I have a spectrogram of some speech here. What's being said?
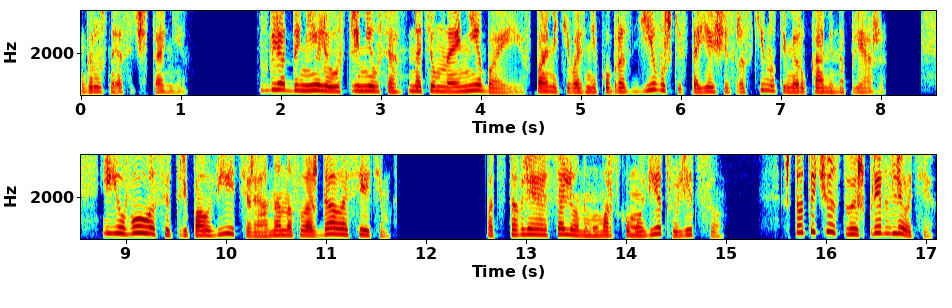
Грустное сочетание. Взгляд Даниэля устремился на темное небо, и в памяти возник образ девушки, стоящей с раскинутыми руками на пляже. Ее волосы трепал ветер, и она наслаждалась этим, подставляя соленому морскому ветру лицо. Что ты чувствуешь при взлете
